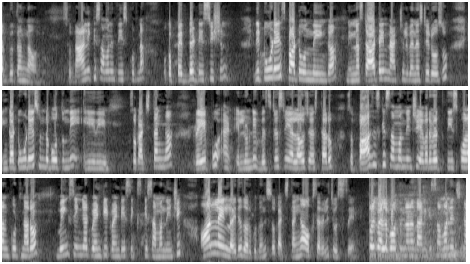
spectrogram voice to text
అద్భుతంగా ఉంది. సో దానికి సంబంధించి తీసుకుంటున్న ఒక పెద్ద డెసిషన్ ఇది టూ డేస్ పాటు ఉంది ఇంకా. నిన్న స్టార్ట్ అయింది యాక్చువల్లీ వెనస్డే రోజు. ఇంకా టూ డేస్ ఉండబోతుంది. ఇది సో ఖచ్చితంగా రేపు అండ్ ఎల్లుండి విజిటర్స్ని అలౌ చేస్తారు. సో పాసెస్కి సంబంధించి ఎవరెవరైతే తీసుకోవాలనుకుంటున్నారో వింగ్స్ ఇండియా ట్వంటీ ట్వంటీ సిక్స్కి సంబంధించి ఆన్లైన్లో అయితే దొరుకుతుంది. సో ఖచ్చితంగా ఒకసారి వెళ్ళి చూసేయండి. ఇప్పటికి వెళ్ళబోతున్నాను. దానికి సంబంధించిన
